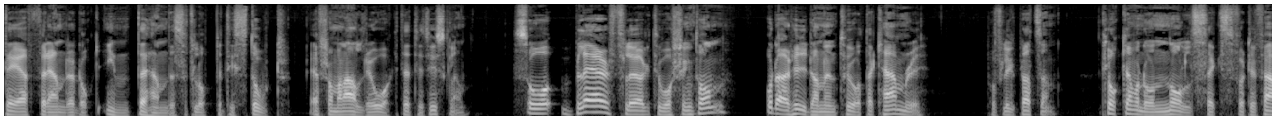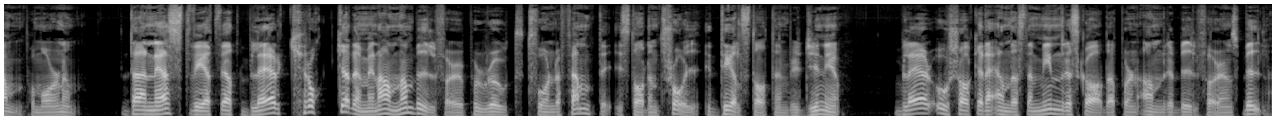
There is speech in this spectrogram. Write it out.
Det förändrar dock inte händelseförloppet i stort eftersom han aldrig åkte till Tyskland. Så Blair flög till Washington och där hyrde han en Toyota Camry på flygplatsen. Klockan var då 06.45 på morgonen. Därnäst vet vi att Blair krockade med en annan bilförare på Route 250 i staden Troy i delstaten Virginia. Blair orsakade endast en mindre skada på den andra bilförarens bil.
